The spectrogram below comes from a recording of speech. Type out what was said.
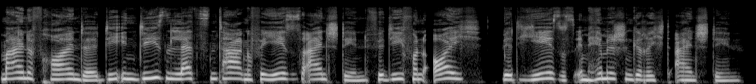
Meine Freunde, die in diesen letzten Tagen für Jesus einstehen, für die von euch wird Jesus im himmlischen Gericht einstehen.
